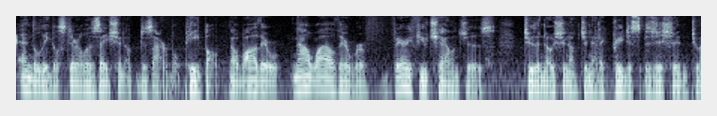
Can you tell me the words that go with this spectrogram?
and the legal sterilization of desirable people. Now, while there, now, while there were very few challenges to the notion of genetic predisposition to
